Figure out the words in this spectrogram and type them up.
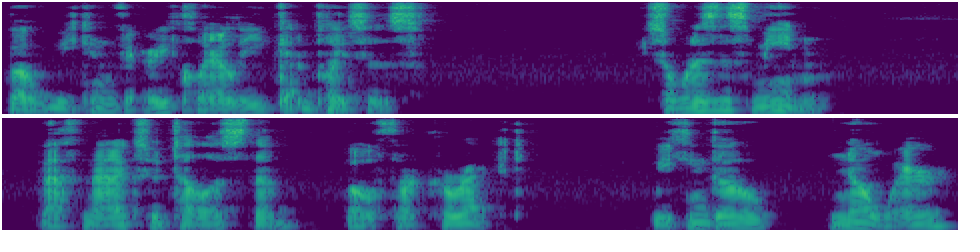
But we can very clearly get places. So what does this mean? Mathematics would tell us that both are correct. We can go nowhere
